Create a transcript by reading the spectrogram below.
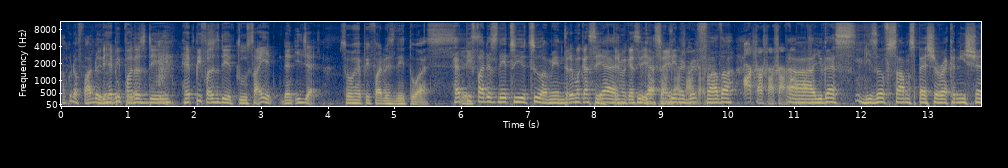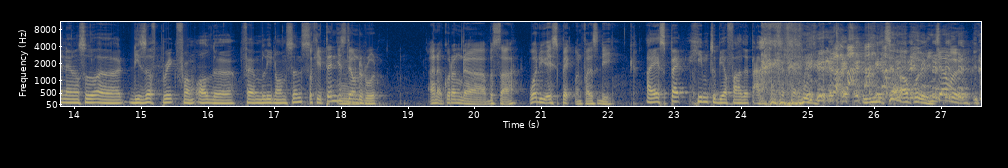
Aku dah father. Jadi happy Lupa. Father's Day. Happy Father's Day to Said dan Ijat. So happy Father's Day to us Happy Yes. Father's Day to you too. I mean, Terima kasih, terima kasih. You guys have been a great father. Uh, you guys deserve some special recognition and also uh, deserve break from all the family nonsense. Okay 10 years down the road Anak korang dah besar What do you expect on Father's Day? I expect him to be a father. Tak lah. Lincah apa Lincah apa? 10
